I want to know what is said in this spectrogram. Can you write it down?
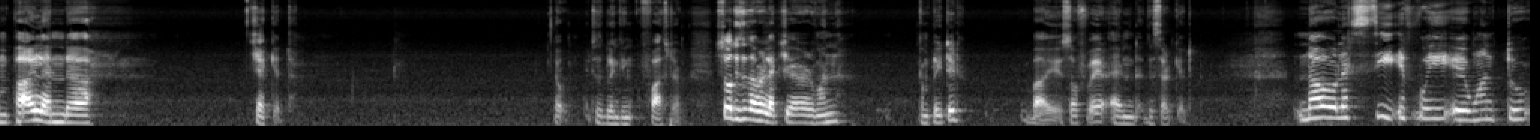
compile and uh, check it. Oh it is blinking faster. So this is our lecture one completed by software and the circuit. Now let's see if we uh, want to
